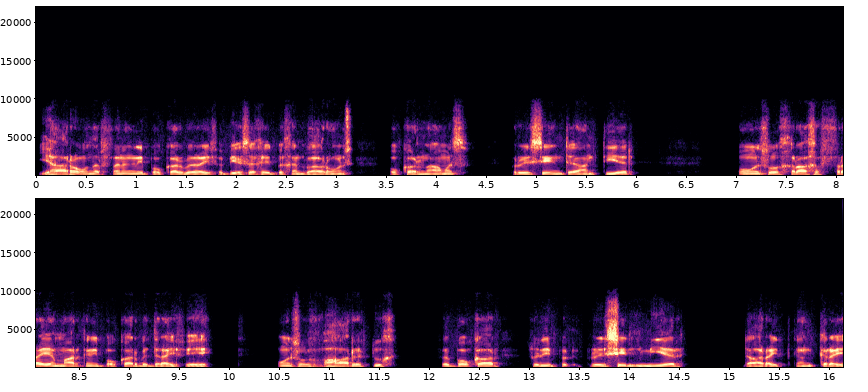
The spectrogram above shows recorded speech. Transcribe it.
jare ondervinding in die bokhaarbedryf vir besigheid begin waar ons bokker namens produsente hanteer. Ons wil graag 'n vrye mark in die bokkerbedryf hê. Ons wil waarde toeg vir bokker sodat die produsent meer daaruit kan kry.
